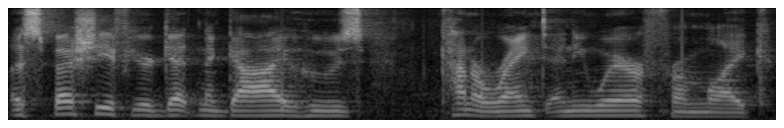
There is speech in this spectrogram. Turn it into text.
especially if you're getting a guy who's kind of ranked anywhere from like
